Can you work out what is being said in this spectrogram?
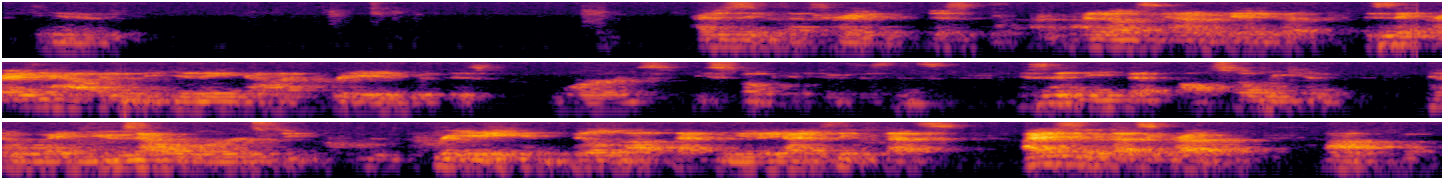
the community. I just think that that's crazy. Just, I know it's kind of a thing, but isn't it crazy how in the beginning God created with His words, He spoke into existence? Isn't it neat that also we can, in a way, use our words to create and build up that community? I just think that that's, I just think that that's incredible. Uh, but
